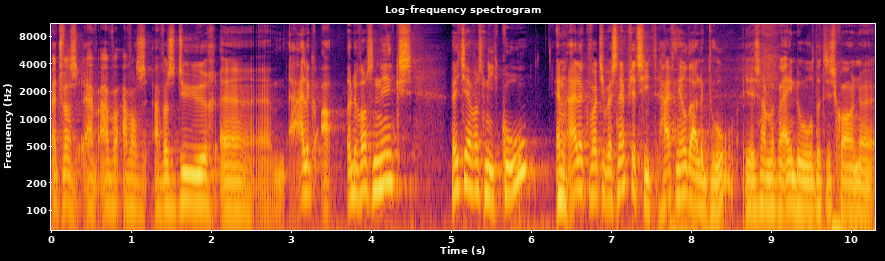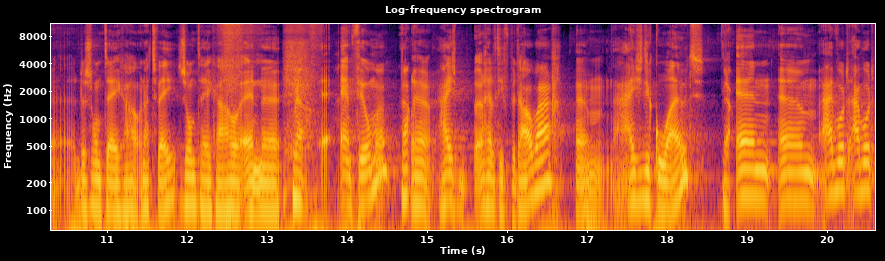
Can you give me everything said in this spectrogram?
het was, hij, hij, was, hij was duur. eigenlijk, er was niks... Weet je, hij was niet cool. En Hm. eigenlijk wat je bij Snapchat ziet, hij heeft een heel duidelijk doel. Er is namelijk maar één doel, dat is gewoon uh, de zon tegenhouden. Nou, twee, zon tegenhouden en, uh, ja. en filmen. Ja. Uh, hij is relatief betrouwbaar. Um, hij ziet er cool uit. Ja. En um, hij, wordt, hij, wordt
